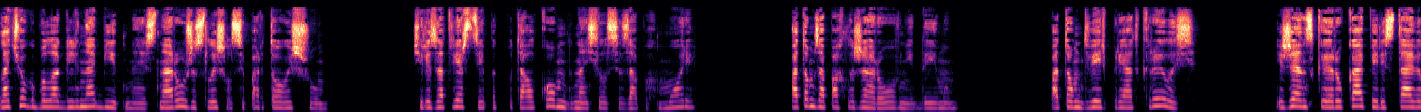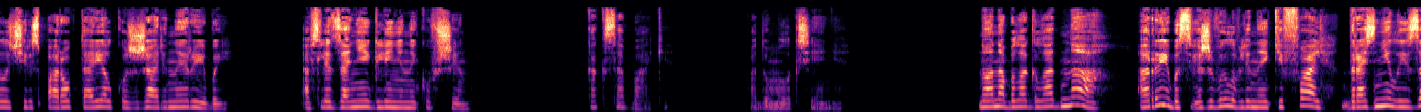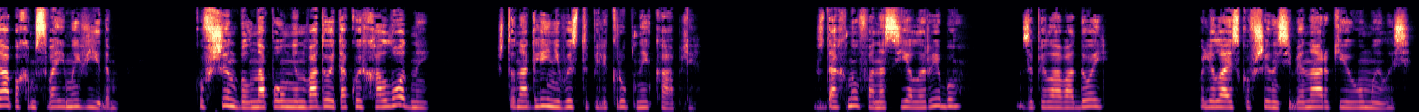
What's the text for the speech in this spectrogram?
Лачуга была глинобитная, снаружи слышался портовый шум. Через отверстие под потолком доносился запах моря. Потом запахло жаровней, дымом. Потом дверь приоткрылась, и женская рука переставила через порог тарелку с жареной рыбой, а вслед за ней глиняный кувшин. «Как собаки», — подумала Ксения. Но она была голодна, а рыба, свежевыловленная кефаль, дразнила и запахом своим, и видом. Кувшин был наполнен водой такой холодной, что на глине выступили крупные капли. Вздохнув, она съела рыбу, запила водой, полила из кувшина себе на руки и умылась.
